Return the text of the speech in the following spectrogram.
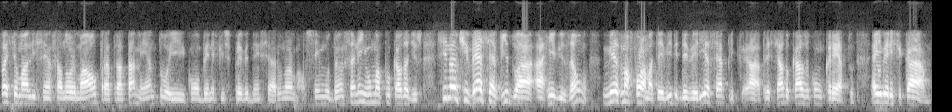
vai ser uma licença normal para tratamento e com o benefício previdenciário normal, sem mudança nenhuma por causa disso. Se não tivesse havido a, a revisão, mesma forma, teve, deveria ser apreciado o caso concreto. Aí verificar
